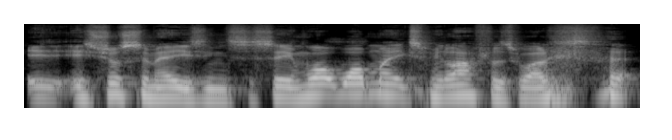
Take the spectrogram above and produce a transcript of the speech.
it's just amazing to see. And what, what makes me laugh as well is that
